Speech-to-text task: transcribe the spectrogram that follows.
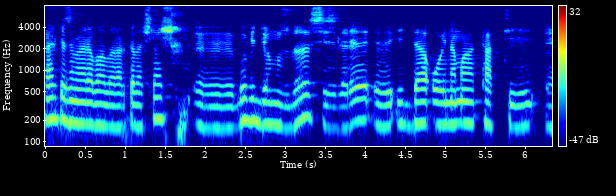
Herkese merhabalar arkadaşlar. Ee, bu videomuzda sizlere e, iddia oynama taktiği e,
